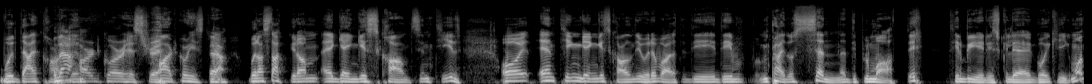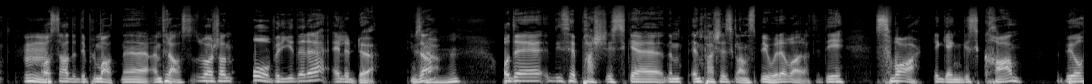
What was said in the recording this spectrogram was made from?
Det er hardcore history. Hardcore history, Ja. ja. Hvor han snakker om uh, Genghis Khan sin tid. Og en ting Genghis Khan gjorde, var at de, de pleide å sende diplomater til byer de skulle gå i krig mot. Mm. Og så hadde diplomatene en frase som var sånn Overgi dere, eller dø. Ikke sant? Og det disse persiske, den, en persisk landsby gjorde, var at de svarte Genghis Khan ved å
